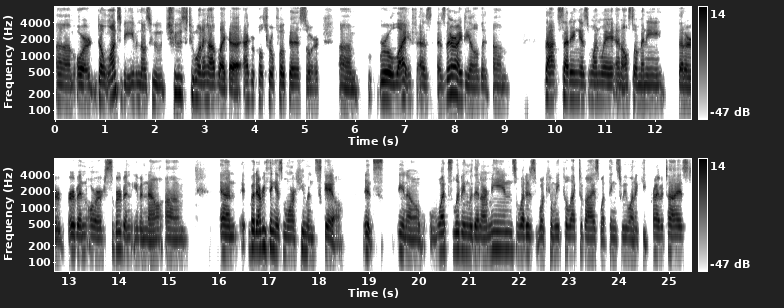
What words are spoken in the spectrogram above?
um, or don't want to be, even those who choose to want to have like a agricultural focus or um, rural life as as their ideal. That um, that setting is one way, and also many that are urban or suburban even now. Um, and but everything is more human scale. It's you know what's living within our means. What is what can we collectivize? What things we want to keep privatized?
